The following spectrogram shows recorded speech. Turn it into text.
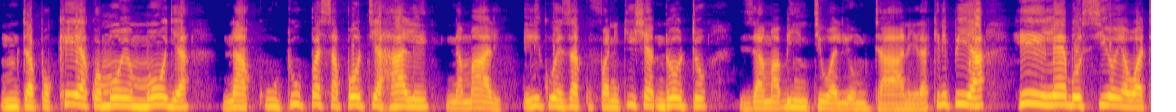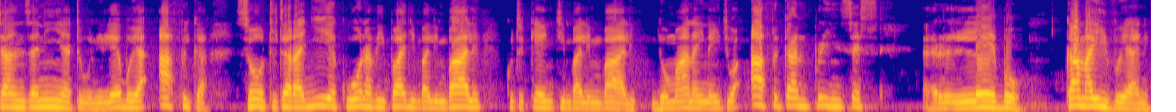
mtapokea kwa moyo mmoja na kutupa sapoti ya hali na mali ili kuweza kufanikisha ndoto za mabinti walio mtaani. Lakini pia hii lebo sio ya Watanzania tu, ni lebo ya Afrika, so tutarajie kuona vipaji mbalimbali kutokea nchi mbalimbali, ndio maana inaitwa African Princess Lebo kama hivyo yani.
